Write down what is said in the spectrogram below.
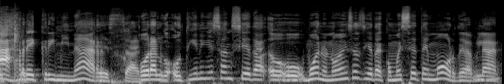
a recriminar Exacto. por algo. O tienen esa ansiedad o, o, bueno no esa ansiedad como ese temor de hablar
